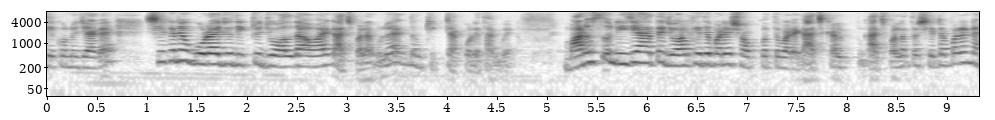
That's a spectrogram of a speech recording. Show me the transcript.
যে কোনো জায়গায়, সেখানেও গোড়ায় যদি একটু জল দেওয়া হয়, গাছপালাগুলো একদম ঠিকঠাক করে থাকবে। মানুষ তো নিজে হাতে জল খেতে পারে, সব করতে পারে। গাছকাল, গাছপালা তো সেটা পারে না।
